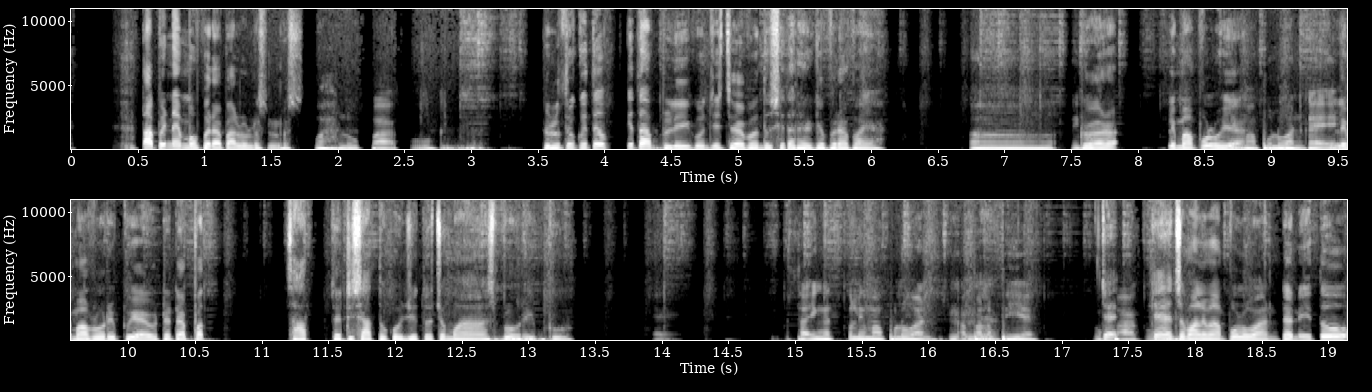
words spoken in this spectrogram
Tapi nemu berapa lulus lulus wah lupa aku. Dulu tuh kita kita beli kunci jawaban tuh sekitar harga berapa ya? Eh dua lima puluh ya? lima puluhan kayak lima puluh ribu ya udah dapat sat, jadi satu kunci itu cuma sepuluh ribu. Saya ingatku lima puluhan Mm-mm, apa ya. lebih ya? Lupa aku. kayaknya cuma lima puluhan dan itu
